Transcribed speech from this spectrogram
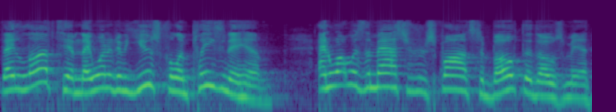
they loved him. They wanted to be useful and pleasing to him. And what was the master's response to both of those men?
